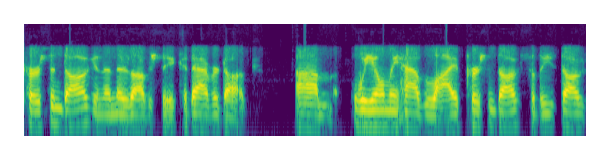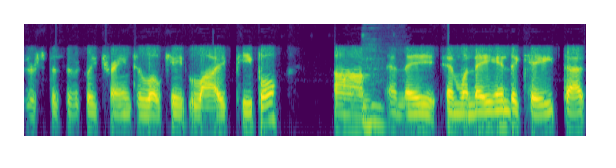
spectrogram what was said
person dog, and then there's obviously a cadaver dog. Um, we only have live person dogs, so these dogs are specifically trained to locate live people. Um, mm-hmm. And they and when they indicate that,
